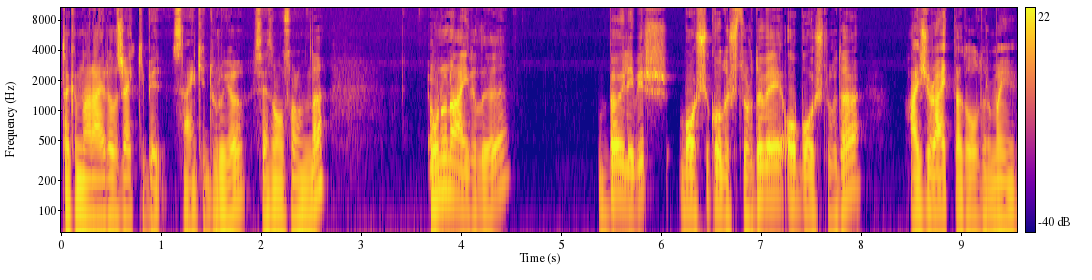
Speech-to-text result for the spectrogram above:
takımlar ayrılacak gibi sanki duruyor sezon sonunda. Onun ayrılığı böyle bir boşluk oluşturdu ve o boşluğu da Hacı Wright'la doldurmayı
